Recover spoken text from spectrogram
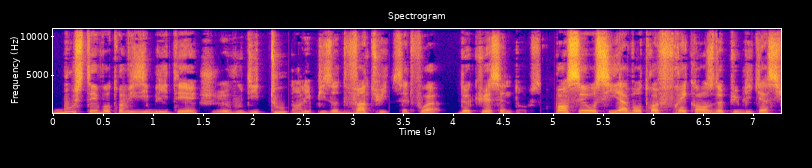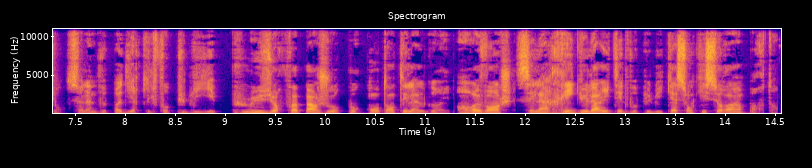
booster votre visibilité. Je vous dis tout dans l'épisode 28, cette fois QSN. Pensez aussi à votre fréquence de publication. Cela ne veut pas dire qu'il faut publier plusieurs fois par jour pour contenter l'algorithme. En revanche, c'est la régularité de vos publications qui sera importante.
